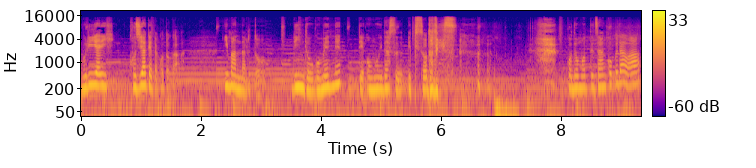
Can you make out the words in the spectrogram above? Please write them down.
無理やりこじ開けたことが今になると林道ごめんねって思い出すエピソードです。子供って残酷だわ。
